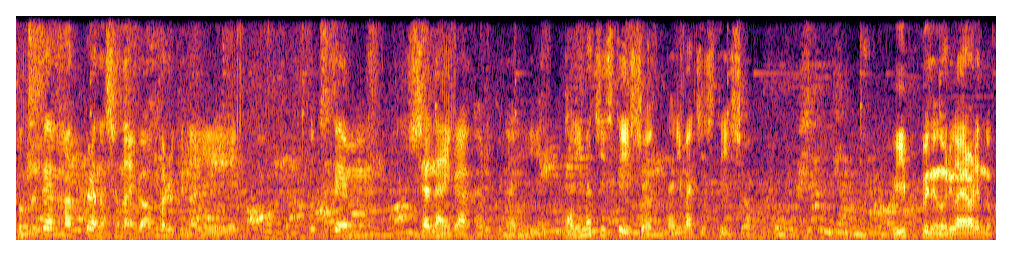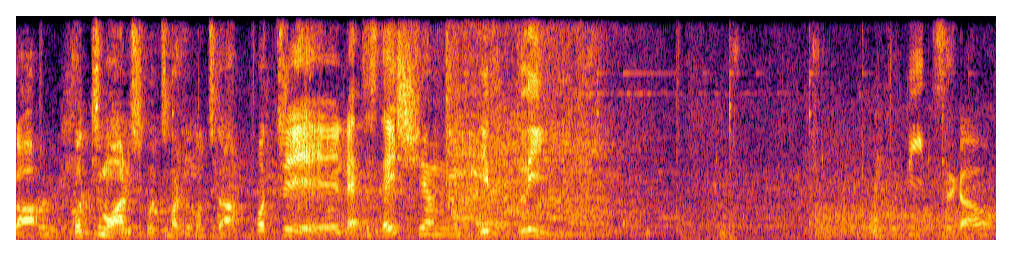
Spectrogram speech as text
突然真っ暗な車内が明るくなり、突然車内が明るくなり、谷町ステーション、谷町ステーション。ウィップで乗り換えられるのか？こっちもあるし、こっちもあるぞ。どっちかこっち、レッツステーション if please. オフビーツがお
